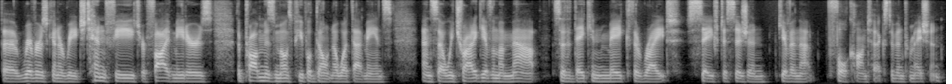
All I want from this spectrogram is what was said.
the river's going to reach 10 feet or five meters. The problem is most people don't know what that means. And so we try to give them a map so that they can make the right, safe decision given that full context of information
